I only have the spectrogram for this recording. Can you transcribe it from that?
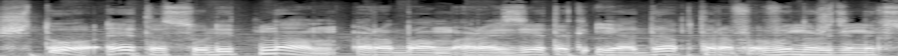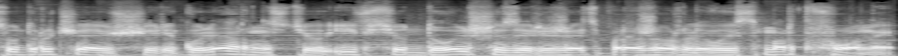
Что это сулит нам, рабам розеток и адаптеров, вынужденных с удручающей регулярностью и все дольше заряжать прожорливые смартфоны?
